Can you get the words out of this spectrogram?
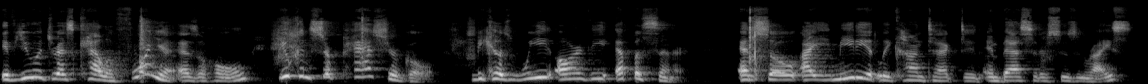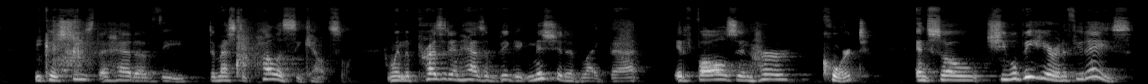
if you address California as a whole, you can surpass your goal because we are the epicenter. And so I immediately contacted Ambassador Susan Rice because she's the head of the Domestic Policy Council. When the president has a big initiative like that, it falls in her court. And so she will be here in a few days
